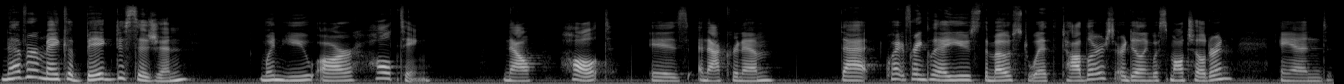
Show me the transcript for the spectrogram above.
never make a big decision when you are halting. Now, HALT is an acronym that, quite frankly, I use the most with toddlers or dealing with small children and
